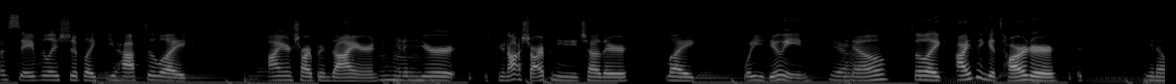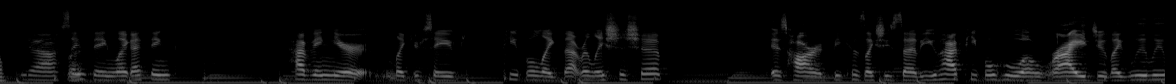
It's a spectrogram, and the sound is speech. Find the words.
a saved relationship, like you have to like iron sharpens iron. And Mhm. if you're if you're not sharpening each other, like what are you doing? Yeah. You know? So like I think it's harder. It, you know. Yeah, same thing. Like I think having your like your saved people like that relationship is hard because like she said, you have people who will ride you like literally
